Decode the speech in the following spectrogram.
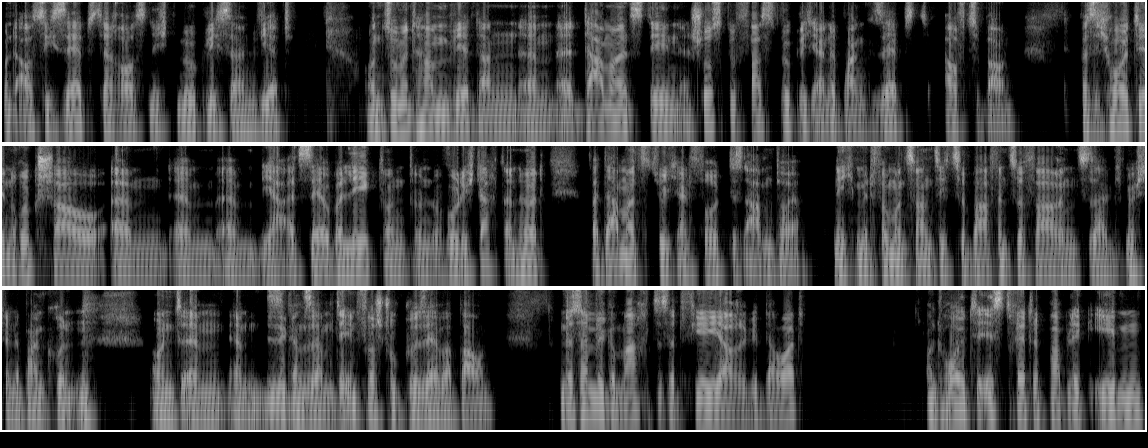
und aus sich selbst heraus nicht möglich sein wird. Und somit haben wir dann ähm, äh, damals den Entschluss gefasst, wirklich eine Bank selbst aufzubauen was sich heute in Rückschau ähm, ähm, ähm, ja als sehr überlegt und, und wohl durchdacht anhört, war damals natürlich ein verrücktes Abenteuer. Nicht mit 25 zur BaFin zu fahren und zu sagen, ich möchte eine Bank gründen und ähm, ähm, diese gesamte Infrastruktur selber bauen. Und das haben wir gemacht. Das hat vier Jahre gedauert. Und heute ist Trade Republic eben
